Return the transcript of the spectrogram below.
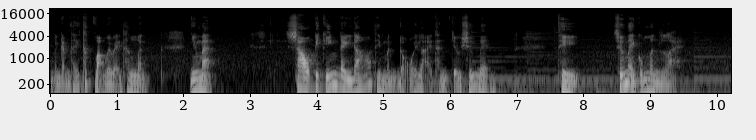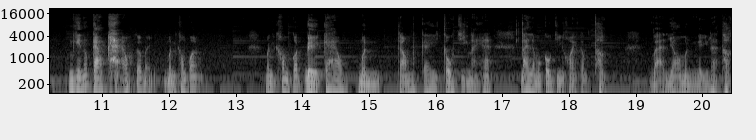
mình cảm thấy thất vọng về bản thân mình nhưng mà sau cái chuyến đi đó thì mình đổi lại thành chữ sứ mệnh. Thì sứ mệnh của mình là, nghe nó cao khảo các bạn. Mình không có, mình không có đề cao mình trong cái câu chuyện này ha. Đây là một câu chuyện hoàn toàn thật và do mình nghĩ ra thật.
